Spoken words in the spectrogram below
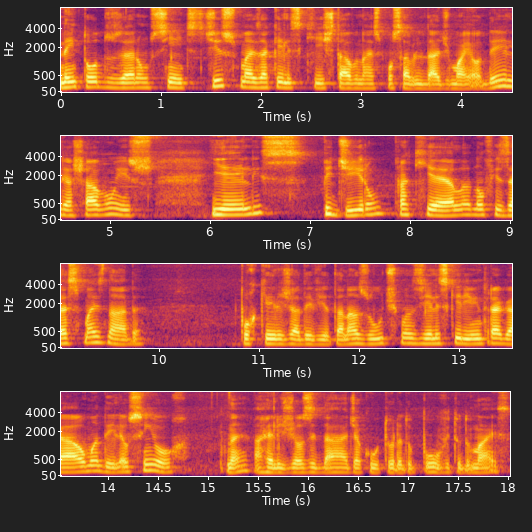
Nem todos eram cientes disso, mas aqueles que estavam na responsabilidade maior dele achavam isso. E eles pediram para que ela não fizesse mais nada, porque ele já devia estar nas últimas e eles queriam entregar a alma dele ao Senhor, né? A religiosidade, a cultura do povo e tudo mais.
